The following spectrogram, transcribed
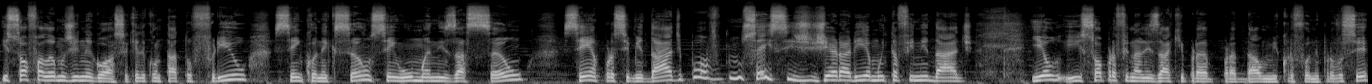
e só falamos de negócio. Aquele contato frio, sem conexão, sem humanização, sem a proximidade. Pô, não sei se geraria muita afinidade. E, eu, e só para finalizar aqui, para dar o microfone para você,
